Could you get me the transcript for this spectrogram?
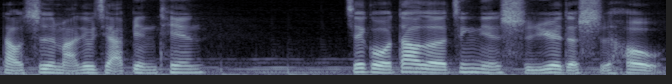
导致马六甲变天。结果到了今年十月的时候，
